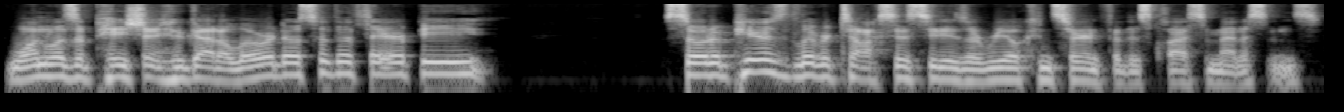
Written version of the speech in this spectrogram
One was a patient who got a lower dose of the therapy, so it appears liver toxicity is a real concern for this class of medicines.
